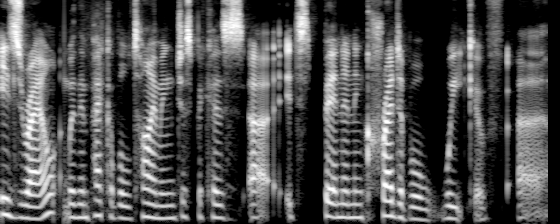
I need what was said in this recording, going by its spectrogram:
Israel with impeccable timing just because uh, it's been an incredible week of uh,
